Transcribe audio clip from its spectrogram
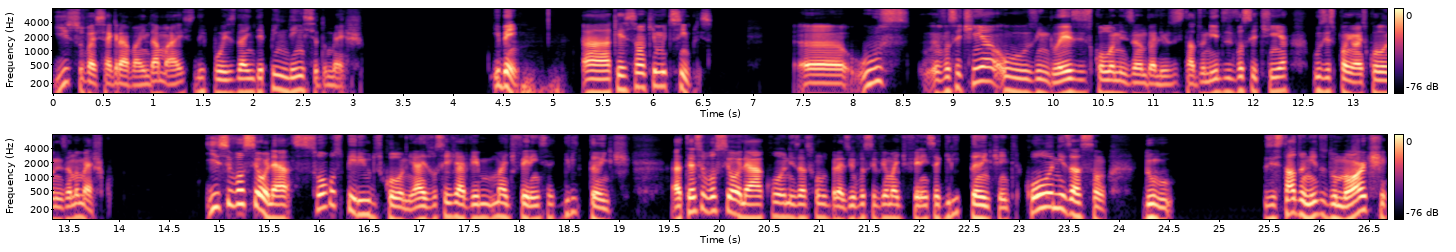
isso vai se agravar ainda mais depois da independência do México. E bem, a questão aqui é muito simples. Uh, os, você tinha os ingleses colonizando ali os Estados Unidos e você tinha os espanhóis colonizando o México. E se você olhar só os períodos coloniais, você já vê uma diferença gritante. Até se você olhar a colonização do Brasil, você vê uma diferença gritante entre colonização do, dos Estados Unidos, do norte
